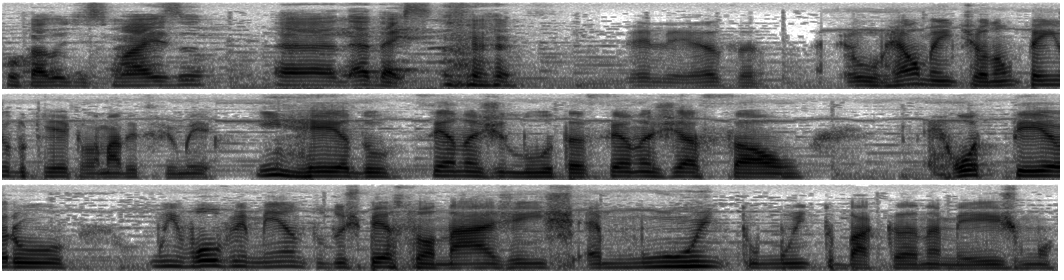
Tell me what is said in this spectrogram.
por causa disso, mas uh, é, é 10. Beleza. Eu realmente eu não tenho do que reclamar desse filme. Enredo, cenas de luta, cenas de ação, roteiro, o envolvimento dos personagens é muito, muito bacana mesmo.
